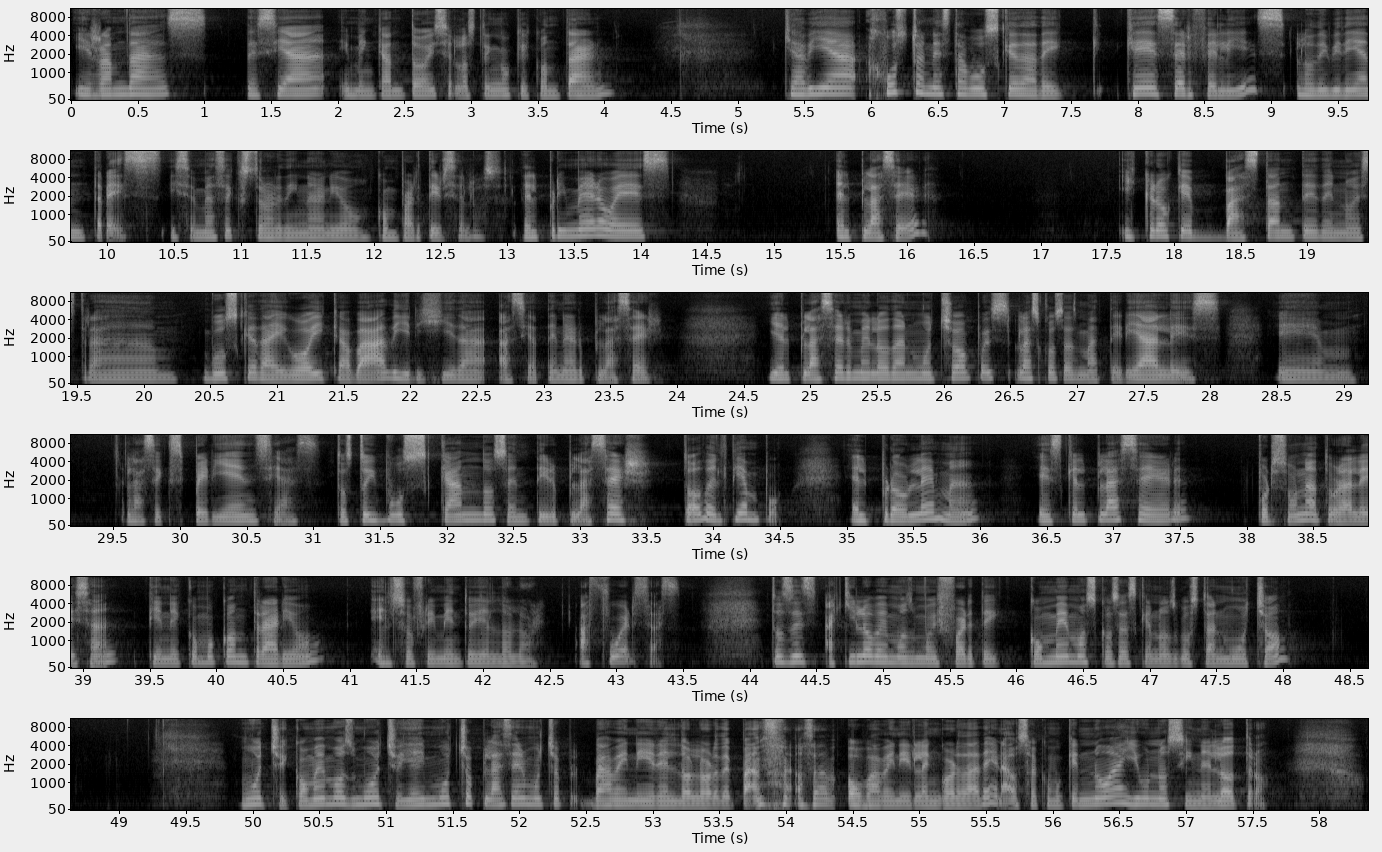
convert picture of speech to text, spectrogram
Y Ramdas decía, y me encantó y se los tengo que contar, que había justo en esta búsqueda de qué es ser feliz, lo dividía en tres y se me hace extraordinario compartírselos. El primero es el placer y creo que bastante de nuestra búsqueda egoica va dirigida hacia tener placer. Y el placer me lo dan mucho, pues las cosas materiales, eh, las experiencias. Entonces estoy buscando sentir placer todo el tiempo. El problema es que el placer, por su naturaleza, tiene como contrario el sufrimiento y el dolor, a fuerzas. Entonces aquí lo vemos muy fuerte. Comemos cosas que nos gustan mucho, mucho y comemos mucho y hay mucho placer, mucho va a venir el dolor de panza, o, o va a venir la engordadera, o sea, como que no hay uno sin el otro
